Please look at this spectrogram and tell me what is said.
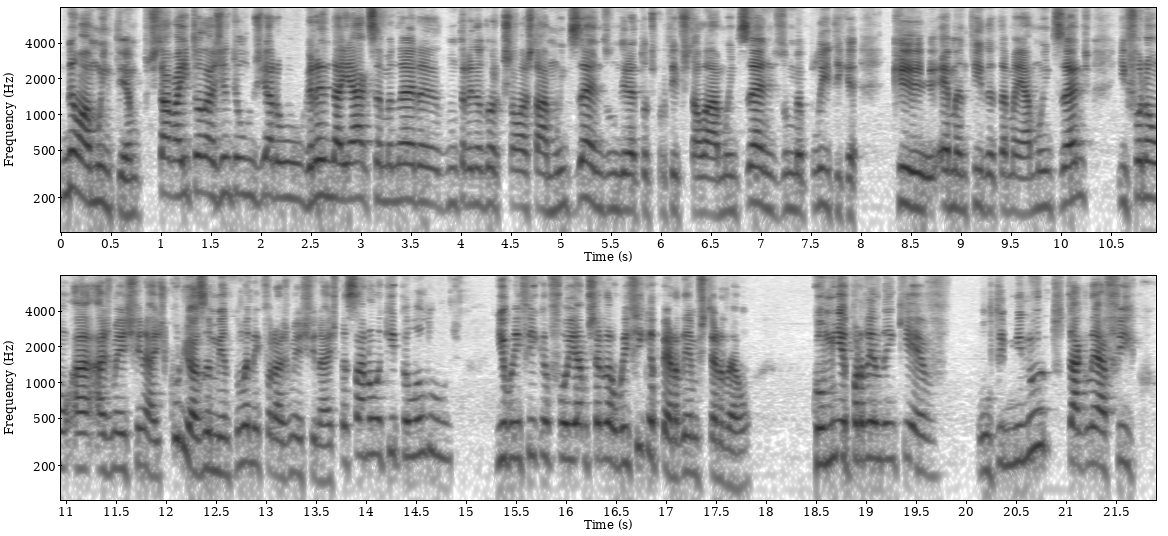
não há muito tempo, estava aí toda a gente a elogiar o grande Ajax, a maneira de um treinador que está lá está há muitos anos, um diretor desportivo que está lá há muitos anos, uma política que é mantida também há muitos anos, e foram às meias finais. Curiosamente, no ano em que foram às meias finais, passaram aqui pela luz. e o Benfica foi a Amsterdão. O Benfica perde em Amsterdão, como ia perdendo em Kiev. Último minuto, Tagliafico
